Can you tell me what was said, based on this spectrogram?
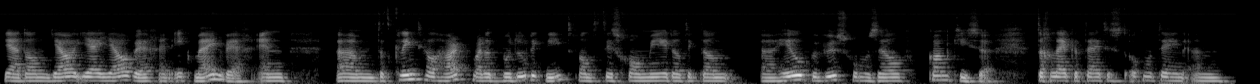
ja, dan jij jouw weg en ik mijn weg. En um, dat klinkt heel hard, maar dat bedoel ik niet. Want het is gewoon meer dat ik dan uh, heel bewust voor mezelf kan kiezen. Tegelijkertijd is het ook meteen een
